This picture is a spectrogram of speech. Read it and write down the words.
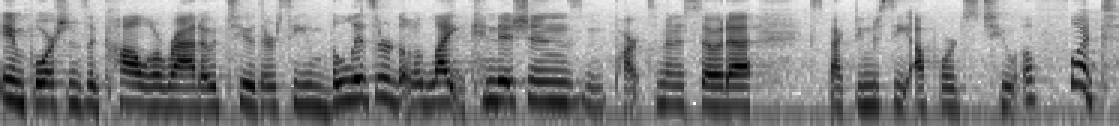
in portions of Colorado too. They're seeing blizzard-like conditions in parts of Minnesota expecting to see upwards to a foot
